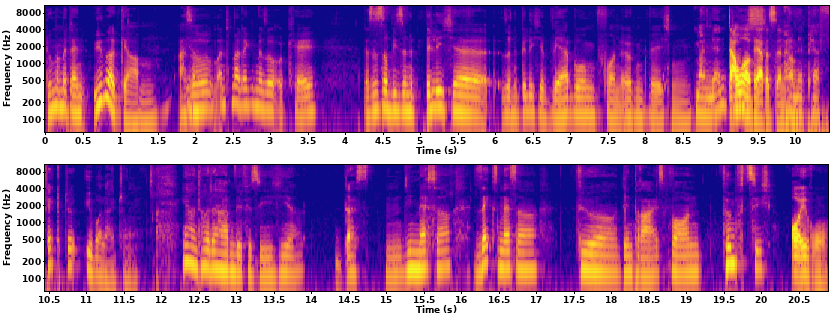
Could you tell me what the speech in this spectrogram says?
Du mal mit deinen Übergaben. Also manchmal denke ich mir so, okay, das ist so wie so eine billige, so eine billige Werbung von irgendwelchen. Man nennt Dauerwerbesender. es eine perfekte Überleitung. Ja, und heute haben wir für Sie hier das, die Messer, sechs Messer für den Preis von 50 Euro.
